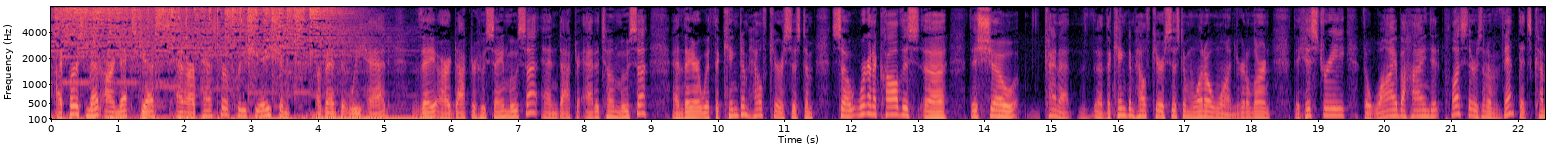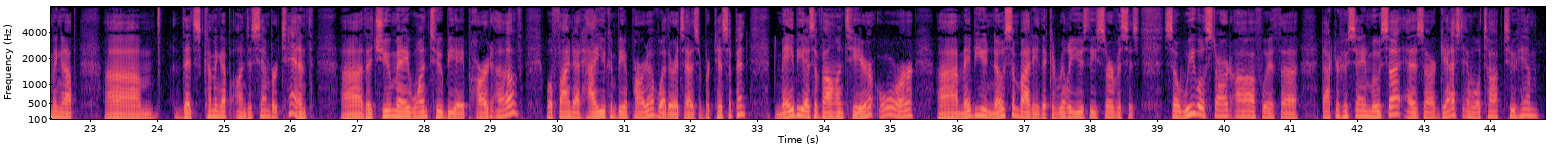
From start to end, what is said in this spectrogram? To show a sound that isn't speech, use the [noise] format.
I first met our next guests at our Pastor Appreciation event that we had. They are Dr. Hussein Musa and Dr. Adetoun Musa, and they are with the Kingdom Healthcare System. So we're going to call this uh, this show kind of the, the, Kingdom Healthcare System 101. You're going to learn the history, the why behind it. Plus, there's an event that's coming up um, that's coming up on December 10th uh, that you may want to be a part of. We'll find out how you can be a part of, whether it's as a participant, maybe as a volunteer, or uh, maybe you know somebody that could really use these services. So we will start off with uh, Dr. Hussein Musa as our guest, and we'll talk to him.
